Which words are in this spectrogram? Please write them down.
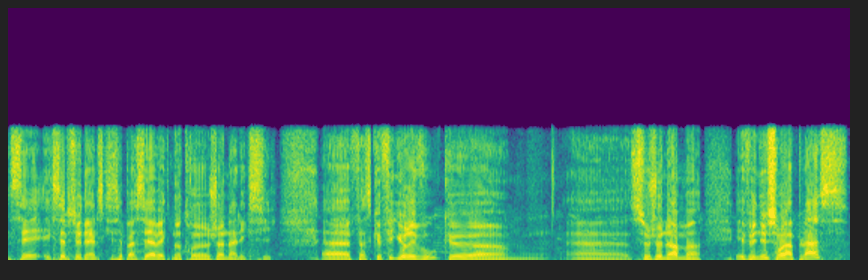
c'est exceptionnel ce qui s'est passé avec notre jeune Alexis. Euh, parce que figurez-vous que euh, euh, ce jeune homme est venu sur la place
